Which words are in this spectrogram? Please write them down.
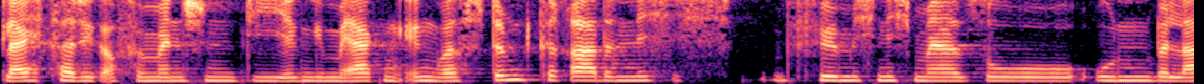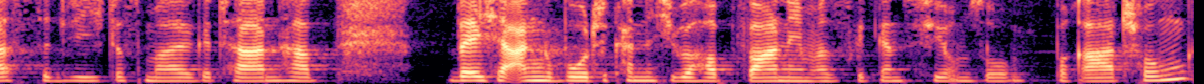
gleichzeitig auch für Menschen, die irgendwie merken, irgendwas stimmt gerade nicht. Ich fühle mich nicht mehr so unbelastet, wie ich das mal getan habe. Welche Angebote kann ich überhaupt wahrnehmen? Also es geht ganz viel um so Beratung.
